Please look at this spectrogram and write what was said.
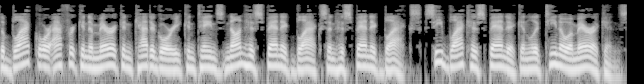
The black or African American category contains non-Hispanic blacks and Hispanic blacks see black Hispanic and Latino Americans.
